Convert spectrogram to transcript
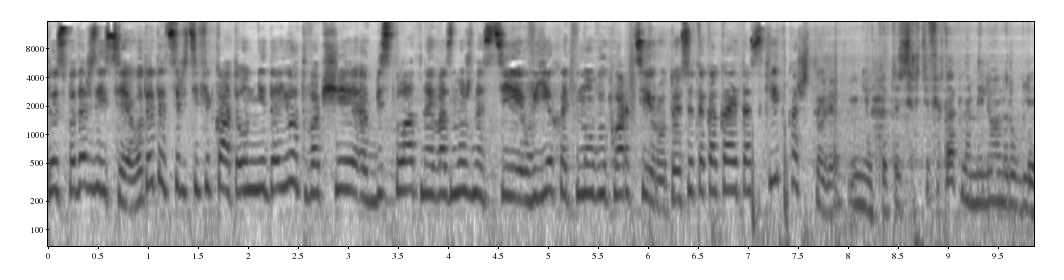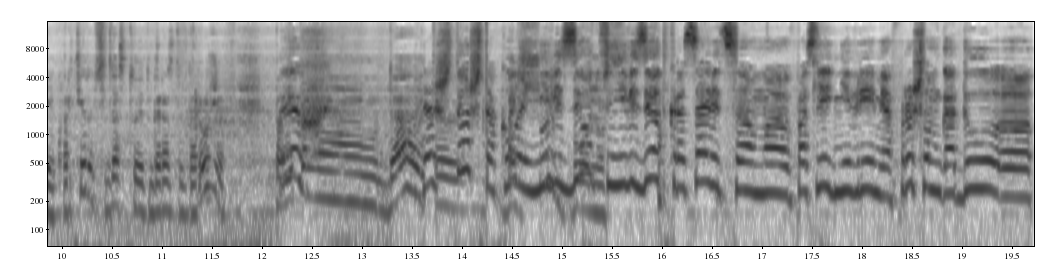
То есть, подождите, вот этот сертификат, он не дает вообще бесплатной возможности въехать в новую квартиру. То есть это какая-то скидка, что ли? Нет, это сертификат на миллион рублей. Квартира всегда стоит гораздо дороже. Поэтому, да, Да это что ж такое, не везет, бонус. не везет красавицам э, в последнее время. В прошлом году э,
